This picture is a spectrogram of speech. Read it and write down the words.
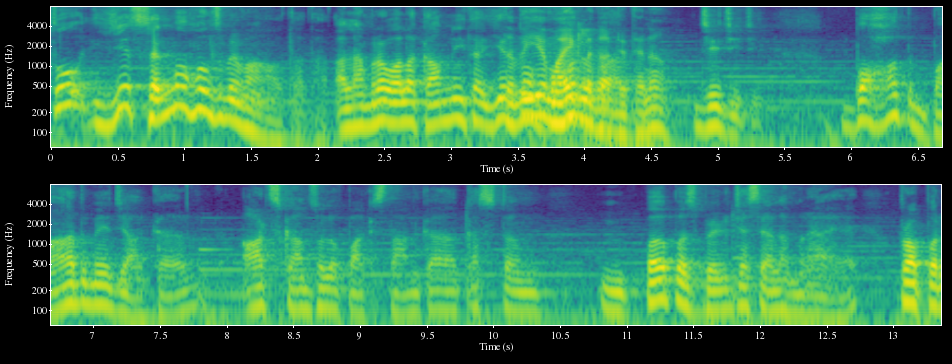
तो ये सिनेमा हॉल्स में वहाँ होता था। अलहमरा वाला काम नहीं था। ये तो ये माइक लगाते थे ना। जी जी जी। बहुत बाद में जाकर आर्ट्स काउंसिल ऑफ़ पाकिस्तान का कस्टम पर्पस बिल्ड जैसे अलहमरा है प्रॉपर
